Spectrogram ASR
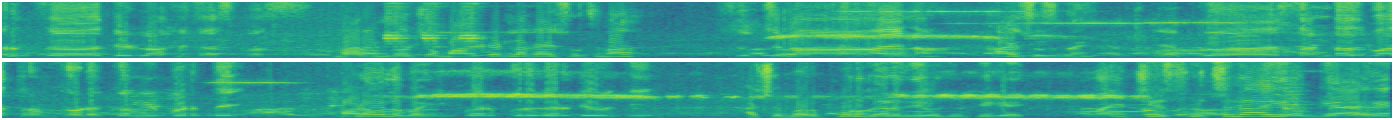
खर्च दीड लाखाच्या आसपास. नारायणगावच्या मार्केटला काय सूचना? सूचना आहे ना. काय सूचना आहे? एक अं, संडास बाथरूम थोडं कमी पडते वाढवलं पाहिजे. भरपूर गर्दी होती. अच्छा भरपूर गर्दी होती. ठीक आहे. तुमची सूचना योग्य आहे.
